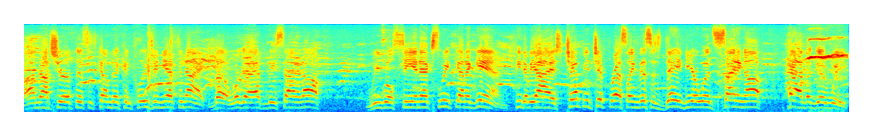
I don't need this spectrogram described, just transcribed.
I'm not sure if this has come to a conclusion yet tonight, but we're going to have to be signing off. We will see you next week and again. PWI's Championship Wrestling. This is Dave Yearwood signing off. Have a good week.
